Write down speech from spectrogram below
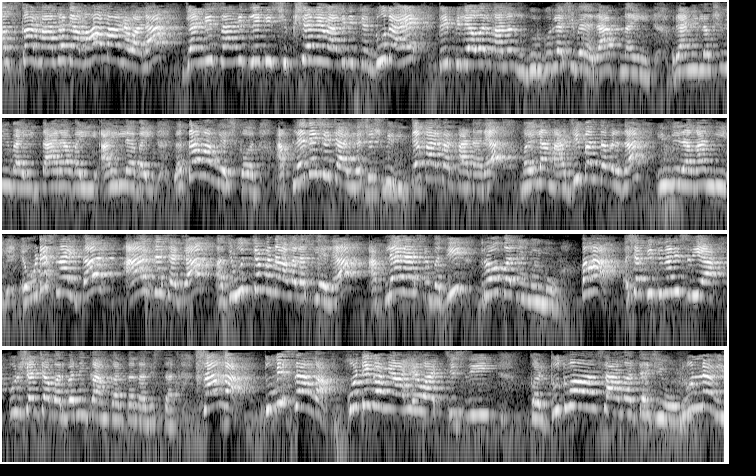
नमस्कार माझा त्या महामानवाला ज्यांनी सांगितले की शिक्षण हे वाघिणीचे दूध आहे ते पिल्यावर माणूस गुरगुरल्याशिवाय राहत नाही. राणी लक्ष्मीबाई ताराबाई अहिल्याबाई लता मंगेशकर आपल्या देशाच्या यशस्वीरित्या कारभार पाहणाऱ्या महिला माजी पंतप्रधान इंदिरा गांधी. एवढेच नाही तर आज देशाच्या अतिउच्च पदावर असलेल्या आपल्या राष्ट्रपती द्रौपदी मुर्मू. पहा अशा कितीतरी स्त्रिया पुरुषांच्या बरोबरीने काम करताना दिसतात सांगा तुम्ही सांगा कुठे कमी आहे वाटची स्त्री कर्तृत्व आणि सामर्थ्याची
